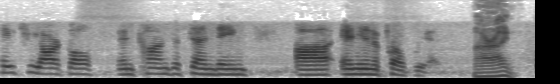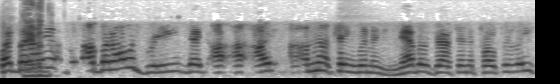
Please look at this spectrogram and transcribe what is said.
patriarchal and condescending uh, and inappropriate. All right. But but I, but I'll agree that I, I I'm not saying women never dress inappropriately.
